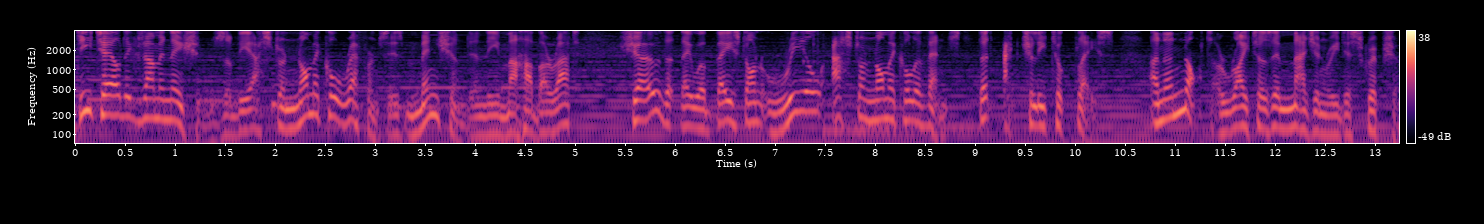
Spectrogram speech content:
Detailed examinations of the astronomical references mentioned in the Mahabharata show that they were based on real astronomical events that actually took place and are not a writer's imaginary description.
